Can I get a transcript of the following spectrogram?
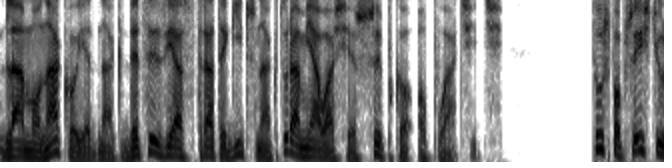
dla Monaco jednak decyzja strategiczna, która miała się szybko opłacić. Tuż po przyjściu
